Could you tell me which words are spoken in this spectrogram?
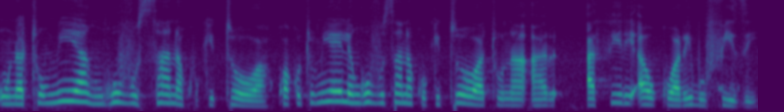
unatumia nguvu sana kukitoa. Kwa kutumia ile nguvu sana kukitoa, tuna athiri au kuharibu fizi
